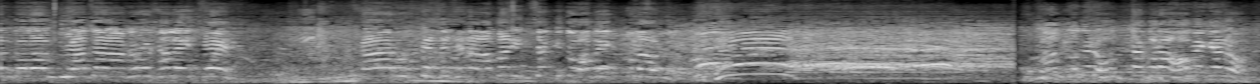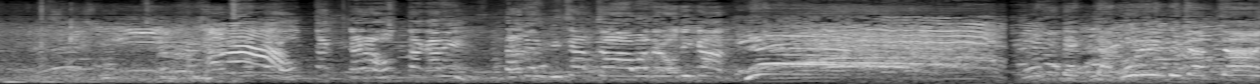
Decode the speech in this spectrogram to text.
আন্দোলন দুই হাজার আঠারো সালে শেষ কার উদ্দেশ্যে সেটা আবার ইচ্ছাকৃত ভাবে তোলা হলো ছাত্রদের হত্যা করা হবে কেন ছাত্রদের হত্যা যারা হত্যাকারী তাদের বিচার চাওয়া আমাদের অধিকার প্রত্যেকটা খুনির বিচার চাই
